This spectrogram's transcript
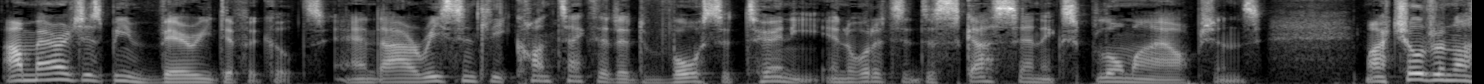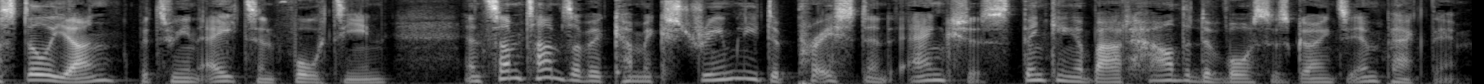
Our marriage has been very difficult, and I recently contacted a divorce attorney in order to discuss and explore my options. My children are still young, between 8 and 14, and sometimes I become extremely depressed and anxious thinking about how the divorce is going to impact them.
